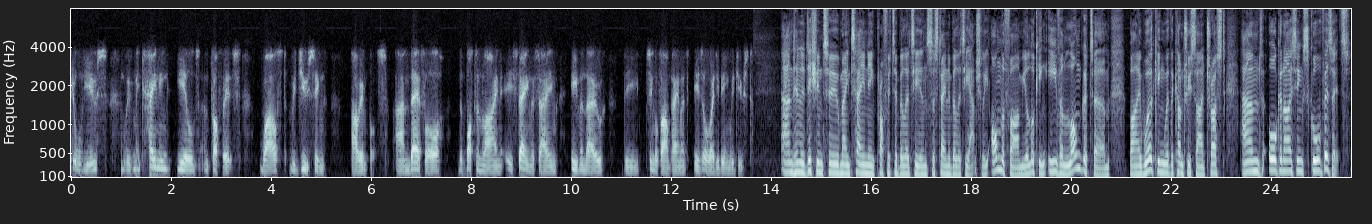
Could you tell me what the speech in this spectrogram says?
fuel use. We're maintaining yields and profits whilst reducing our inputs. And therefore, the bottom line is staying the same, even though the single farm payment is already being reduced. And in addition to maintaining profitability and sustainability actually on the farm, you're looking even longer term by working with the Countryside Trust and organising school visits.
